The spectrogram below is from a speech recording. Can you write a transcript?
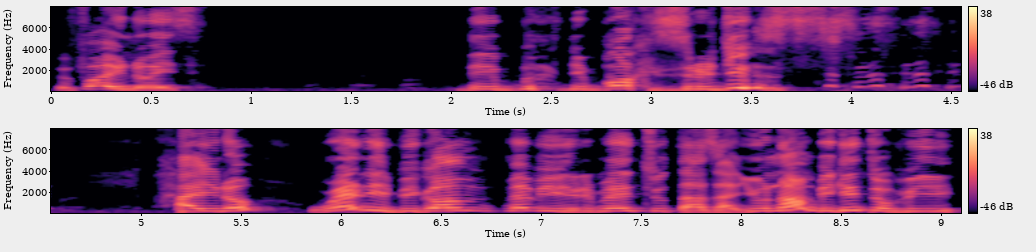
Before you know it, the, the box is reduced. and you know, when it become, maybe it remain 2,000, you now begin to be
